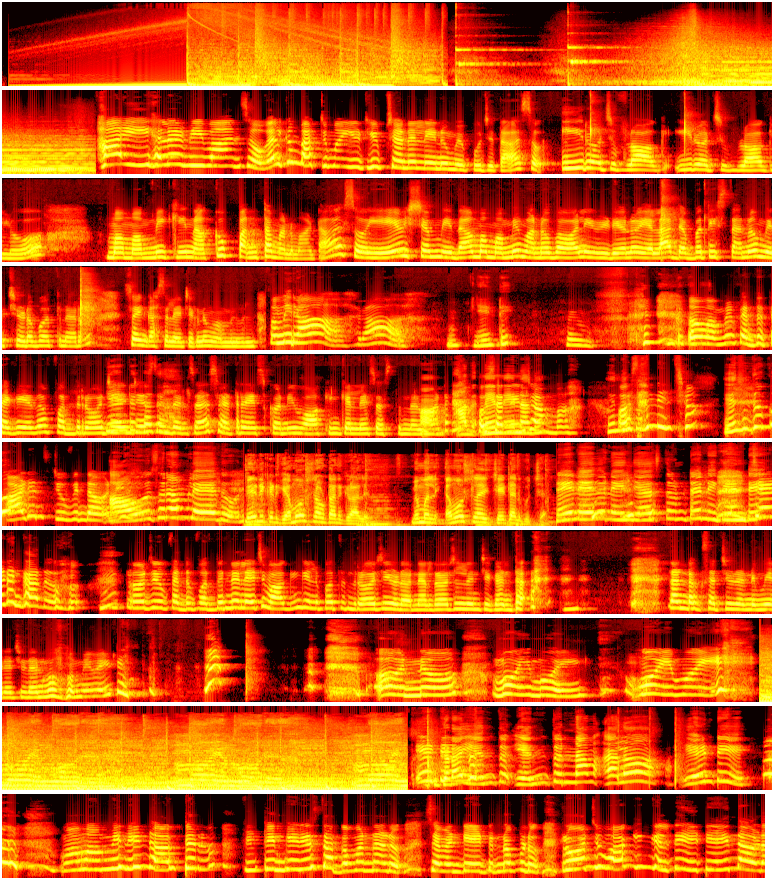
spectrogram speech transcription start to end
Hi hello everyone so welcome back to my YouTube channel నేను మీ పూజిత. సో ఈ రోజు వ్లాగ్ ఈ రోజు వ్లాగ్లో మా మమ్మీకి నాకు పంతం అనమాట సో ఏ విషయం మీద మా మమ్మీ మనోభావాలు ఈ వీడియోలో ఎలా దెబ్బతీస్తానో మీరు చూడబోతున్నారు. సో ఇంకా అసలు లేచకుండా మమ్మీని మమ్మీ రా రా. ఏంటి. మా మమ్మీ పెద్ద తెగ ఏదో పొద్దు రోజు ఏం చేస్తుంది తెలుసా? స్వెటర్ వేసుకొని వాకింగ్ వెళ్ళేసి వస్తుంది అనమాట నేను అదే- అమ్మా. ఒకసారి నిల్చో. ఎందుకు? ఆడియన్స్ చూపిద్దామని. అవసరం లేదు. నేను ఇక్కడికి ఎమోషన్ అవడానికి రాలేదు. మిమ్మల్ని ఎమోషనలైజ్ చేయడానికి వచ్చాను నేనేదో నేను చేస్తుంటే నీకేంటి? చేయడం కాదు. రోజు పెద్ద పొద్దున్నే లేచి వాకింగ్ వెళ్ళిపోతుంది రోజు ఇవిడ నెల రోజుల నుంచి గంట. రండి ఒకసారి చూడండి మీరే చూడండి. మా మమ్మీ వెయిట్ ఓ నో మోయ్ మోయ్. మోయ్ మోయ్. ఇక్కడ ఎంత ఎంత ఉన్నాం హలో ఏంటి? మా మమ్మీని డాక్టర్. ఫిఫ్టీన్ కేజెస్ తగ్గమన్నాడు. సెవెంటీ ఎయిట్ ఉన్నప్పుడు. రోజు వాకింగ్ వెళ్తే ఎయిటీ అయింది ఆవిడ.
